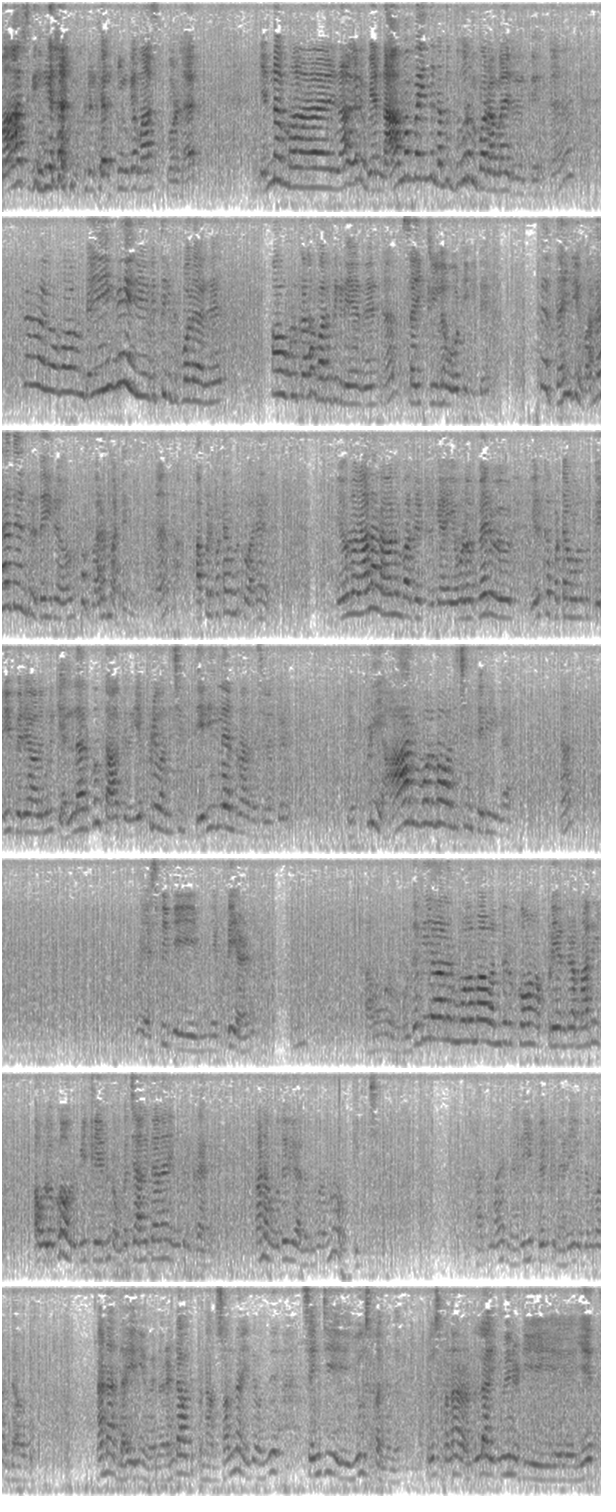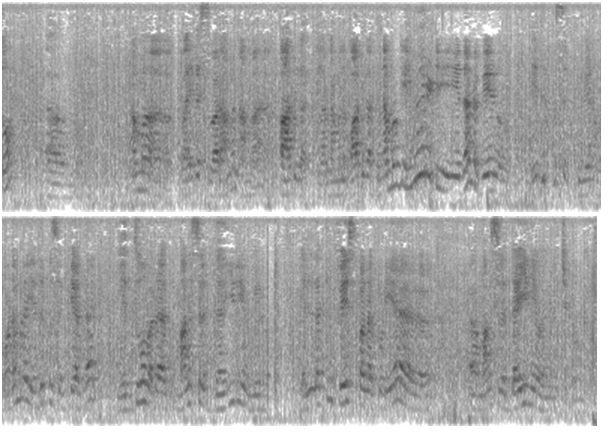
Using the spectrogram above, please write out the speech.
மாஸ்க் இங்க தான் போட்டிருக்காரு. இங்க மாஸ்க் போடல. என்ன நாம பயந்து நம்ம தூரம் போற மாதிரி இருக்கு. டெய்லி வித்துக்கிட்டு போறாரு. அவங்களுக்கெல்லாம் வரது கிடையாது. அஹ், சைக்கிள்ல ஓட்டிக்கிட்டு. தைரியம் வராதுன்ற தைரியம் அவங்களுக்கு வர மாட்டேங்குது அப்படிப்பட்டவங்களுக்கு வராது. எவ்வளவு நாளா நானும் பார்த்துட்டு இருக்கேன். எவ்வளவு பேர் இருக்கப்பட்டவங்களுக்கு பெரிய பெரிய ஆளுங்களுக்கு எல்லாருக்கும் தாக்குது. எப்படி வந்துச்சுன்னு தெரியலன்றாங்க சில பேர். எப்படி யார் மூலமா வந்துச்சுன்னு தெரியல? எஸ்பிபி எப்படி அவங்க உதவியாளர் மூலமா வந்திருக்கோம் அப்படின்ற மாதிரி அவ்வளோக்கும் அவர் வீட்டிலேருந்து இருந்து ரொம்ப ஜாகிரதா தான் இருந்திருக்காரு. ஆனா உதவியாளர் மூலமா ஒட்டிச்சு அது மாதிரி நிறைய பேருக்கு நிறைய விதமா இதாகுது. ஆனா தைரியம் வேணும். ரெண்டாவது இப்போ நான் சொன்ன இதை வந்து செஞ்சு யூஸ் பண்ணுங்க. யூஸ் பண்ணா நல்லா இம்யூனிட்டி ஏற்றும் நம்ம வைரஸ் வராம நம்ம பாதுகாத்துக்கலாம். நம்மளை பாதுகாத்து நம்மளுக்கு இம்யூனிட்டி தானே வேணும். எதிர்ப்பு சக்தி வேணும். உடம்புல எதிர்ப்பு சக்தியாக இருந்தால் எதுவும் வராது. மனசுல தைரியம் வேணும். எல்லாத்தையும் ஃபேஸ் பண்ணக்கூடிய மனசில் மனசுல தைரியம் வச்சுக்கணும்.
